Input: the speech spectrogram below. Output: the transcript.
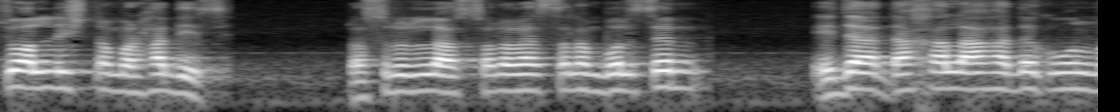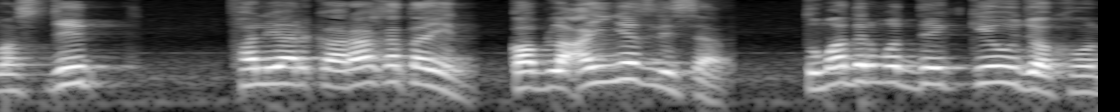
চুয়াল্লিশ নম্বর হাদিস। রসুল্লাহ সাল্লাম বলছেন এজা দাখাল আহাদুল মসজিদ ফালিয়ার কারাকাতাইন কবলা আইয়াজলিসা তোমাদের মধ্যে কেউ যখন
